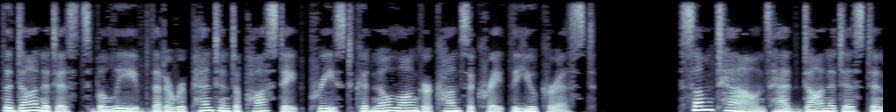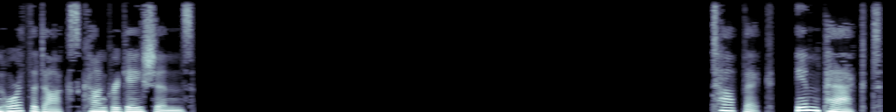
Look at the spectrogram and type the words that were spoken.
The Donatists believed that a repentant apostate priest could no longer consecrate the Eucharist. Some towns had Donatist and Orthodox congregations. Impact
